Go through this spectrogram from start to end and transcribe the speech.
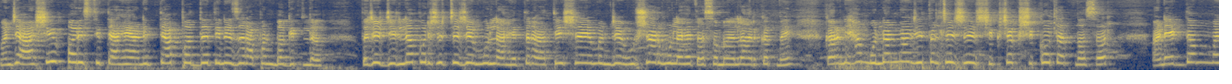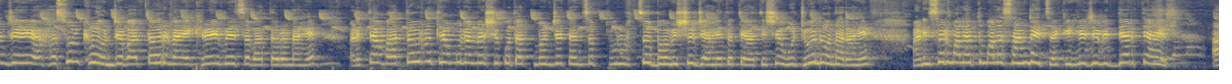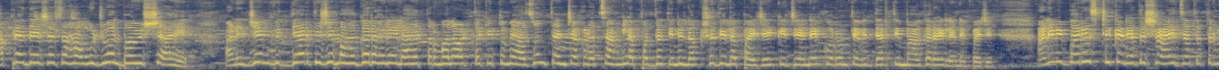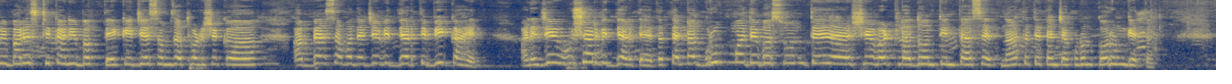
म्हणजे अशी परिस्थिती आहे आणि त्या पद्धतीने जर आपण बघितलं तर जे जिल्हा परिषदचे जे मुलं आहेत तर अतिशय म्हणजे हुशार मुलं आहेत असं म्हणायला हरकत नाही. कारण ह्या मुलांना जिथलचे जे शिक्षक शिकवतात ना सर आणि एकदम म्हणजे हसून खेळून जे वातावरण आहे खेळीमेळीचं वातावरण आहे आणि त्या वातावरणात ह्या मुलांना शिकवतात म्हणजे त्यांचं पुढचं भविष्य जे आहे तर ते अतिशय उज्ज्वल होणार आहे. आणि सर मला तुम्हाला सांगायचं की हे जे विद्यार्थी आहेत आपल्या देशाचा हा उज्ज्वल भविष्य आहे. आणि जे विद्यार्थी जे मागं राहिलेले आहेत तर मला वाटतं की तुम्ही अजून त्यांच्याकडे चांगल्या पद्धतीने लक्ष दिलं पाहिजे की जेणेकरून ते विद्यार्थी मागं राहिले नाही पाहिजे. आणि मी बरेच ठिकाणी आता शाळेत जातो तर मी बऱ्याच ठिकाणी बघते की जे समजा थोडेसे क अभ्यासामध्ये जे विद्यार्थी वीक आहेत आणि जे हुशार विद्यार्थी आहेत तर त्यांना ग्रुपमध्ये बसून ते शेवटला दोन तीन तास आहेत ना तर ते त्यांच्याकडून करून घेतात.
